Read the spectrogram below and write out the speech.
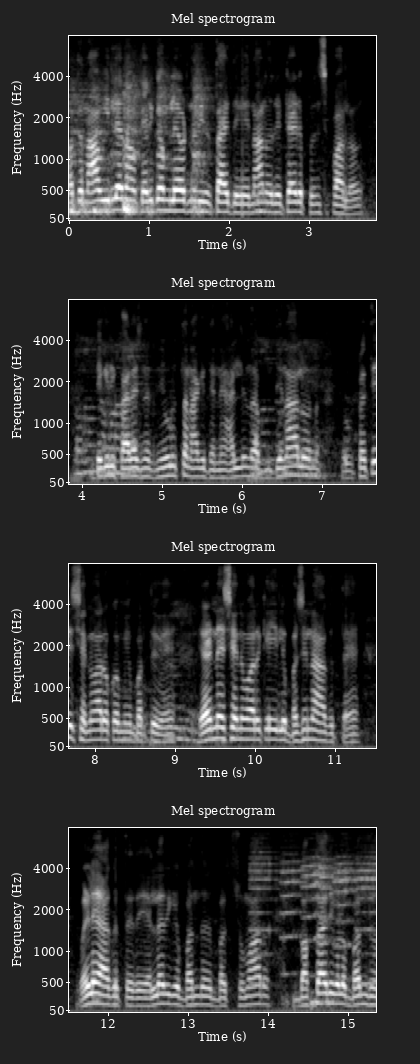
ಮತ್ತು ನಾವು ಇಲ್ಲೇ ನಾವು ಟೆಲಿಕಾಂ ಲೇಔಟ್ನಲ್ಲಿ ಇರ್ತಾ ಇದ್ದೀವಿ. ನಾನು ರಿಟೈರ್ಡ್ ಪ್ರಿನ್ಸಿಪಾಲು ಡಿಗ್ರಿ ಕಾಲೇಜಿನಲ್ಲಿ ನಿವೃತ್ತನಾಗಿದ್ದೇನೆ. ಅಲ್ಲಿಂದ ದಿನಾಲು ಪ್ರತಿ ಶನಿವಾರಕ್ಕೊಮ್ಮೆ ಬರ್ತೀವಿ. ಎರಡನೇ ಶನಿವಾರಕ್ಕೆ ಇಲ್ಲಿ ಭಜನೆ ಆಗುತ್ತೆ. ಒಳ್ಳೆಯ ಆಗುತ್ತದೆ. ಎಲ್ಲರಿಗೆ ಬಂದು ಬ ಸುಮಾರು ಭಕ್ತಾದಿಗಳು ಬಂದು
